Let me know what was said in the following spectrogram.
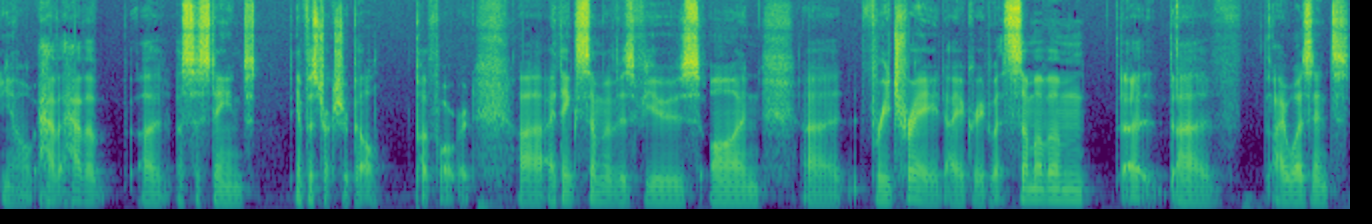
you know have have a, a, a sustained infrastructure bill put forward. Uh, I think some of his views on uh, free trade I agreed with. Some of them uh, uh I wasn't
